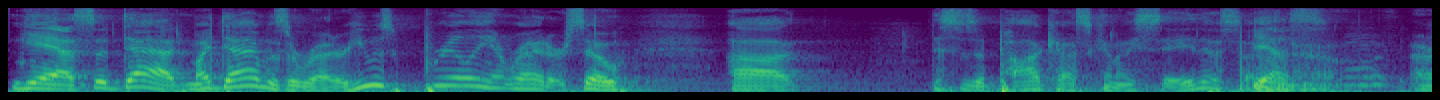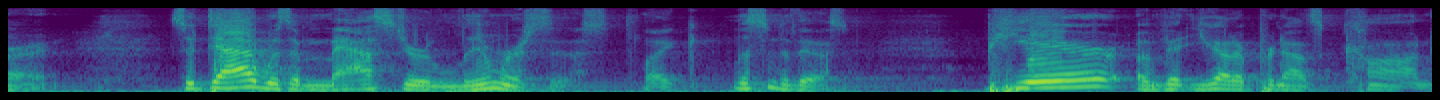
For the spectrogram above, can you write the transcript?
Yeah, so dad, my dad was a writer. He was a brilliant writer. So, uh, this is a podcast. Can I say this? I yes. All right. So, dad was a master lyricist. Like, listen to this. Pierre of you got to pronounce Caen,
